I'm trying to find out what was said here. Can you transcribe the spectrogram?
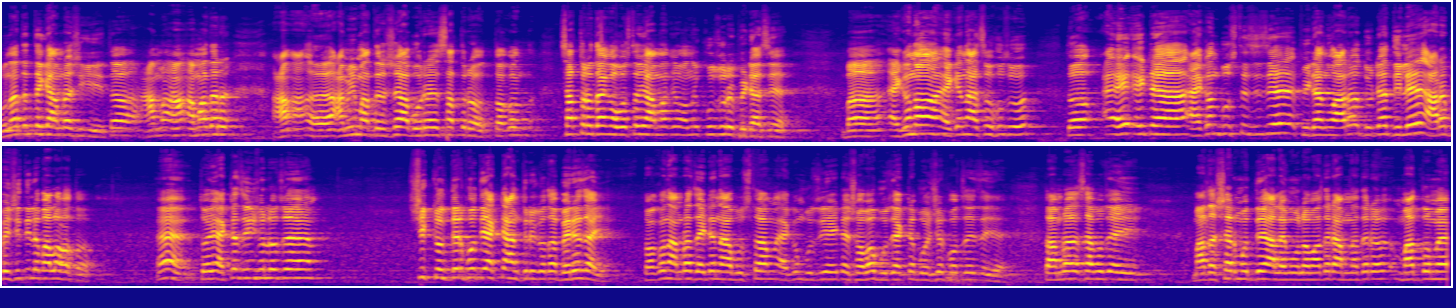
ওনাদের থেকে আমরা শিখি। তো আমা- আমাদের আমি মাদ্রাসা আবহাওয়ার ছাত্র, তখন ছাত্র থাকা অবস্থায় আমাকে অনেক হুজুরে পিটাছে বা এখনও এখানে আছে হুজুর। তো এই- এইটা এখন বুঝতেছি যে পিটানো আরও দুইটা দিলে আরও বেশি দিলে ভালো হতো। হ্যাঁ তো একটা জিনিস হলো যে শিক্ষকদের প্রতি একটা আন্তরিকতা বেড়ে যায়। তখন আমরা যেটা না বুঝতাম, এখন বুঝি এটা সবাই বুঝে একটা বয়সের পর্যায়ে যাই তো আমরা চাবো যে মাদ্রাসার মধ্যে আলেম ওলামাদের আপনাদের মাধ্যমে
